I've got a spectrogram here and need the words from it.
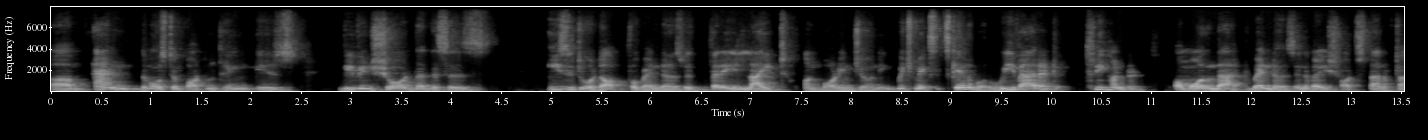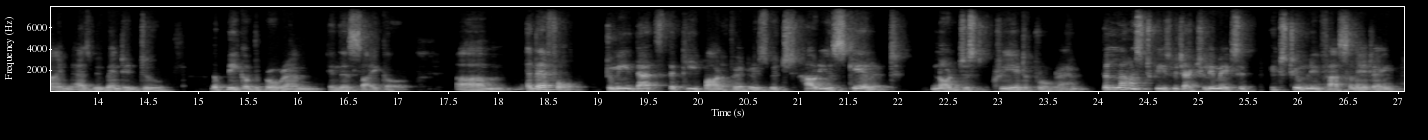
Um, and the most important thing is we've ensured that this is easy to adopt for vendors with very light onboarding journey, which makes it scalable. We've added 300 or more than that vendors in a very short span of time as we went into the peak of the program in this cycle. Um, and therefore, to me, that's the key part of it is which how do you scale it? not just create a program. The last piece, which actually makes it extremely fascinating,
